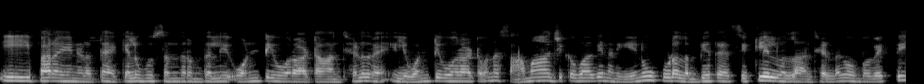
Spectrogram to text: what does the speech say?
ಈ ಪಾರ ಏನ್ ಹೇಳುತ್ತೆ? ಕೆಲವು ಸಂದರ್ಭದಲ್ಲಿ ಒಂಟಿ ಹೋರಾಟ ಅಂತ ಹೇಳಿದ್ರೆ ಇಲ್ಲಿ ಒಂಟಿ ಹೋರಾಟವನ್ನ ಸಾಮಾಜಿಕವಾಗಿ ನನಗೇನೂ ಕೂಡ ಲಭ್ಯತೆ ಸಿಕ್ಲಿಲ್ವಲ್ಲ ಅಂತ ಹೇಳಿದಾಗ ಒಬ್ಬ ವ್ಯಕ್ತಿ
